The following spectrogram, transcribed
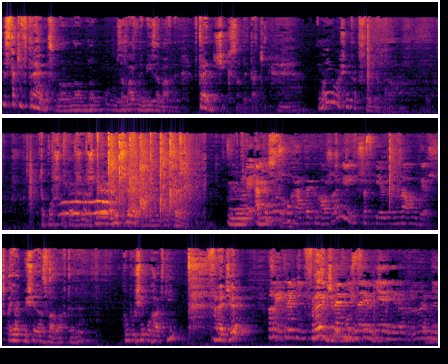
jest taki wtręt, no, no, no, zabawny, mniej zabawny. Wtręcik sobie taki. No i właśnie tak sobie to, to poszło. Także już nie, już nie. Okej, a Kubuś. Puchatek może? I wszystkie, no wiesz... A jak by się nazwała wtedy? Kubusie Puchatki? Fredzie? Poczekaj, krewni... Fredzie, Krewni. Fredzie. Nie, nie, dobrze, krewni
